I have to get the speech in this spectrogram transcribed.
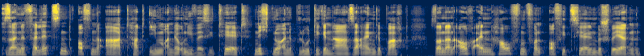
Seine verletzend offene Art hat ihm an der Universität nicht nur eine blutige Nase eingebracht, sondern auch einen Haufen von offiziellen Beschwerden.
